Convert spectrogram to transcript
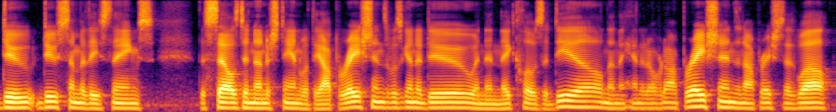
do do some of these things. The sales didn't understand what the operations was going to do, and then they closed the deal, and then they handed over to operations, and operations said, "Well,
